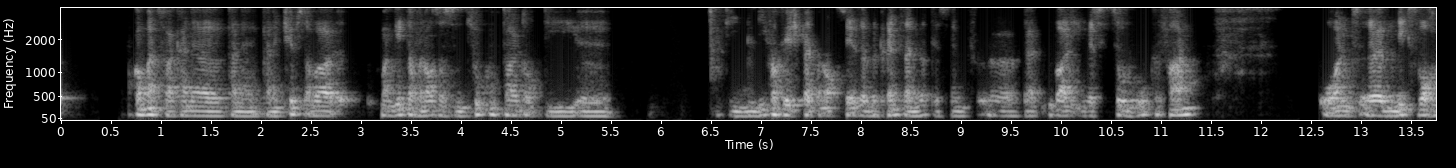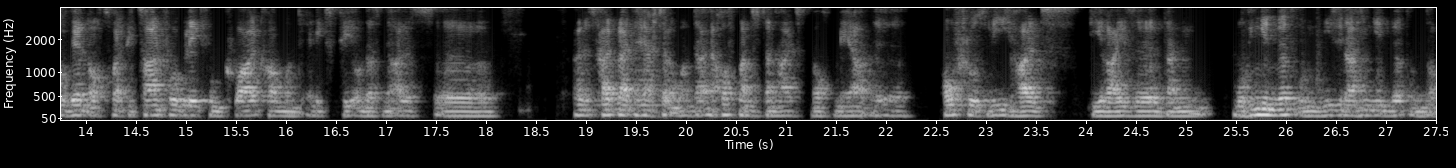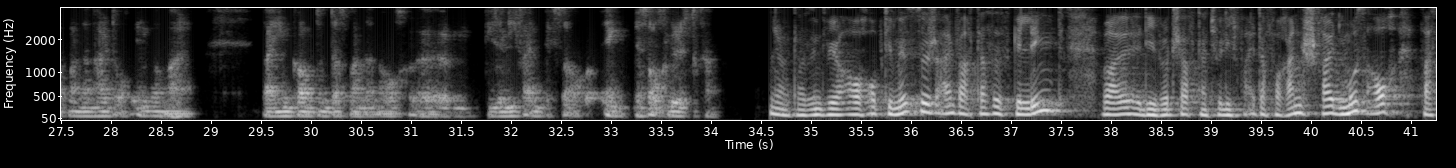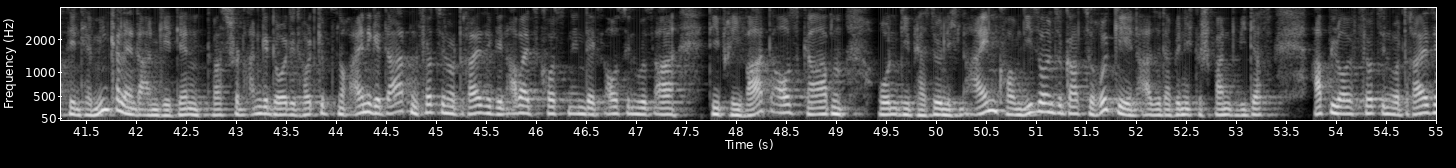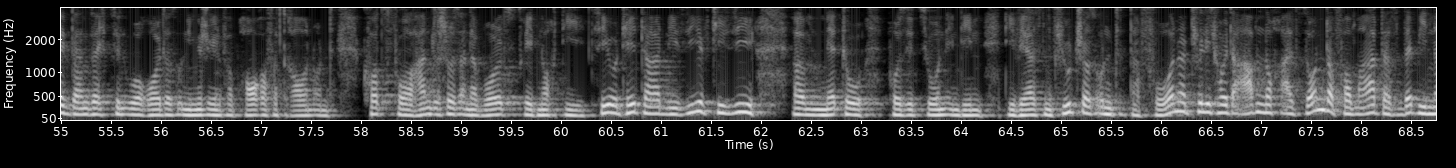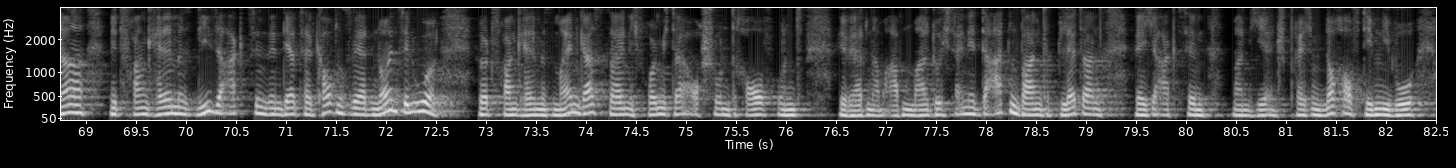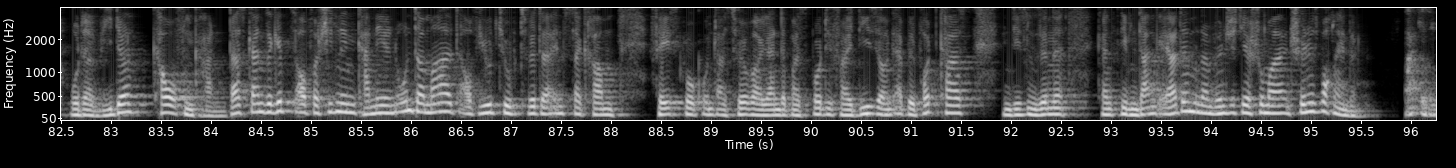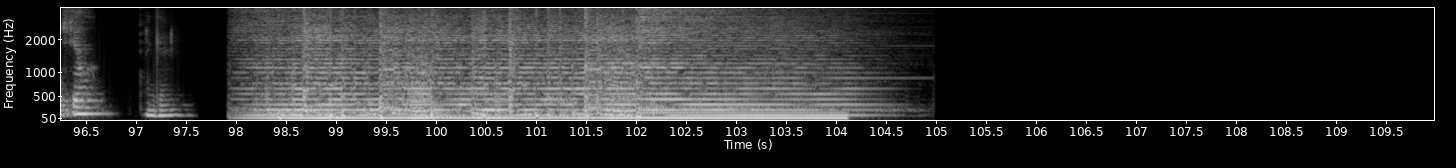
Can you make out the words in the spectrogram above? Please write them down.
bekommt man zwar keine, keine, keine Chips, aber man geht davon aus, dass in Zukunft halt auch die, äh, die Lieferfähigkeit dann auch sehr, sehr begrenzt sein wird. Deswegen äh, werden überall Investitionen hochgefahren. Und äh, nächste Woche werden auch zum Beispiel Zahlen vorgelegt von Qualcomm und NXP und das sind ja alles, äh, alles Halbleiterhersteller und da erhofft man sich dann halt noch mehr, äh, Aufschluss, wie halt die Reise dann wohin gehen wird und wie sie da hingehen wird und ob man dann halt auch irgendwann mal dahin kommt und dass man dann auch äh, diese Lieferengpässe auch, auch lösen kann. Ja, da sind wir auch optimistisch, einfach, dass es gelingt, weil die Wirtschaft natürlich weiter voranschreiten muss, auch was den Terminkalender angeht. Denn du hast schon angedeutet, heute gibt es noch einige Daten, 14.30 Uhr den Arbeitskostenindex aus den USA, die Privatausgaben und die persönlichen Einkommen, die sollen sogar zurückgehen. Also da bin ich gespannt, wie das abläuft. 14.30 Uhr, dann 16 Uhr Reuters und die Michigan Verbrauchervertrauen und kurz vor Handelsschluss an der Wall Street noch die COT-Daten, die CFTC-Netto-Position, ähm, in denen diversen Futures und davor natürlich heute Abend noch als Sonderformat das Webinar mit Frank Helmes. Diese Aktien sind derzeit kaufenswert. 19 Uhr wird Frank Helmes mein Gast sein. Ich freue mich da auch schon drauf und wir werden am Abend mal durch seine Datenbank blättern, welche Aktien man hier entsprechend noch auf dem Niveau oder wieder kaufen kann. Das Ganze gibt es auf verschiedenen Kanälen untermalt auf YouTube, Twitter, Instagram, Facebook und als Hörvariante bei Spotify, Deezer und Apple Podcast. In diesem Sinne ganz lieben Dank, Erdem, und dann wünsche ich dir dir schon mal ein schönes Wochenende. Danke, wünsche dir auch. Danke.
